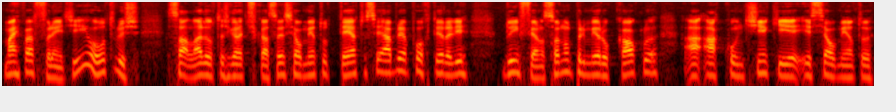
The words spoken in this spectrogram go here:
mais para frente. E outros salários, outras gratificações, você aumenta o teto, você abre a porteira ali do inferno. Só no primeiro cálculo, a, a continha que esse aumento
